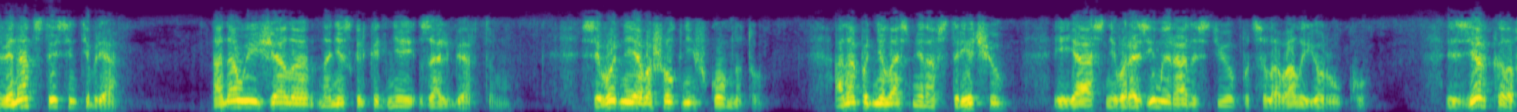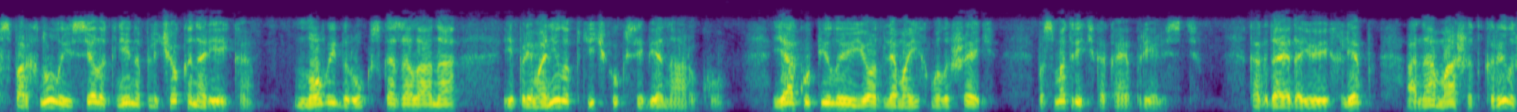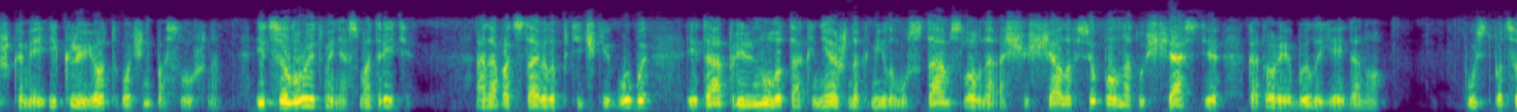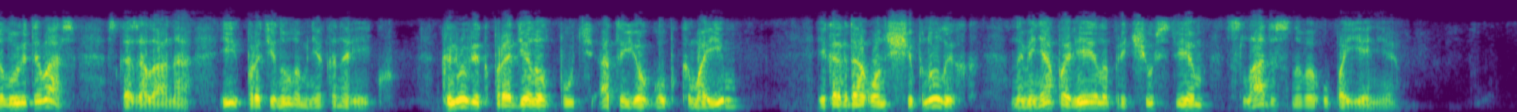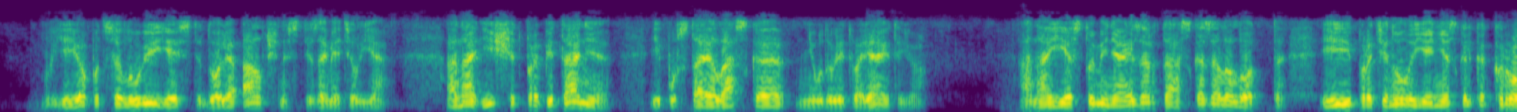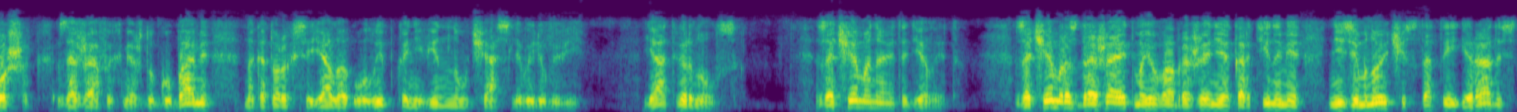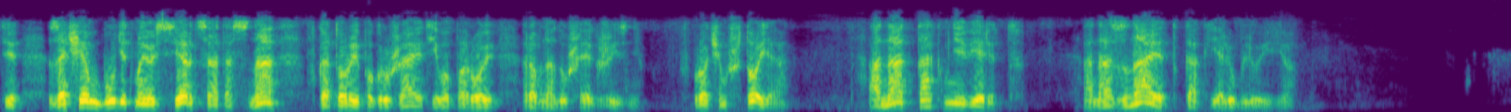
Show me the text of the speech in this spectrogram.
12 сентября. Она уезжала на несколько дней за Альбертом. Сегодня я вошел к ней в комнату. Она поднялась мне навстречу, и я с невыразимой радостью поцеловал ее руку. С зеркала вспорхнула и села к ней на плечо канарейка. «Новый друг», — сказала она, и приманила птичку к себе на руку. «Я купила ее для моих малышей. Посмотрите, какая прелесть». Когда я даю ей хлеб, она машет крылышками и клюет очень послушно. И целует меня, смотрите. Она подставила птичке губы, и та прильнула так нежно к милым устам, словно ощущала всю полноту счастья, которое было ей дано. «Пусть поцелует и вас», — сказала она, и протянула мне канарейку. Клювик проделал путь от ее губ к моим, и когда он щипнул их, на меня повеяло предчувствием сладостного упоения. «В ее поцелуе есть доля алчности», — заметил я. «Она ищет пропитание, и пустая ласка не удовлетворяет ее». «Она ест у меня изо рта», — сказала Лотта, и протянула ей несколько крошек, зажав их между губами, на которых сияла улыбка невинно-участливой любви. Я отвернулся. Зачем она это делает? Зачем раздражает мое воображение картинами неземной чистоты и радости? Зачем будет мое сердце ото сна, в который погружает его порой равнодушие к жизни? Впрочем, что я? Она так мне верит. Она знает, как я люблю ее.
